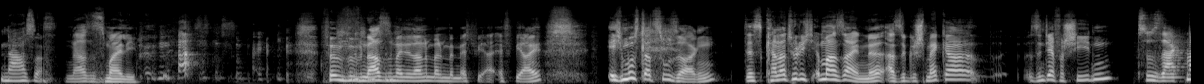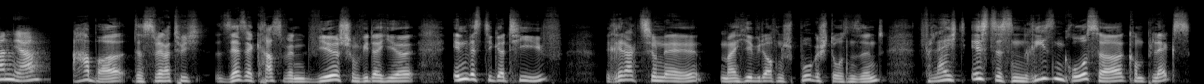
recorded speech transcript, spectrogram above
Nase. Nasensmiley. 555 Nasensmiley landet man beim FBI. FBI. Ich muss dazu sagen, das kann natürlich immer sein, ne? Also Geschmäcker sind ja verschieden. So sagt man, ja. Aber das wäre natürlich sehr, sehr krass, wenn wir schon wieder hier investigativ, redaktionell mal hier wieder auf eine Spur gestoßen sind. Vielleicht ist es ein riesengroßer Komplex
